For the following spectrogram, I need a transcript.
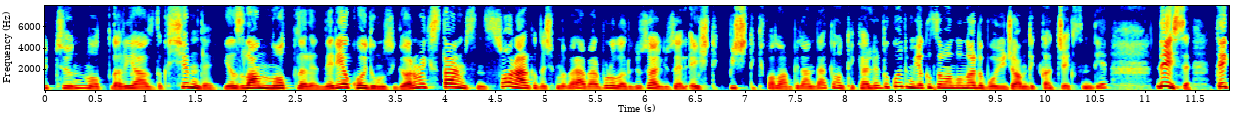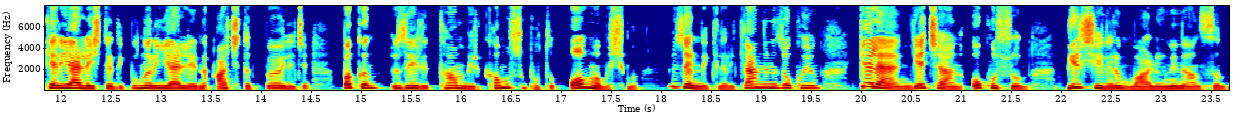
bütün notları yazdık. Şimdi yazılan notları nereye koyduğumuzu görmek ister misiniz? Sonra arkadaşımla beraber buraları güzel güzel eştik biçtik falan filan derken o tekerleri de koydum. Yakın zamanda onları da boyayacağım dikkat çeksin diye. Neyse tekeri yerleştirdik. Bunların yerlerini açtık böylece. Bakın üzeri tam bir kamu spotu olmamış mı? Üzerindekileri kendiniz okuyun. Gelen geçen okusun. Bir şeylerin varlığına inansın.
